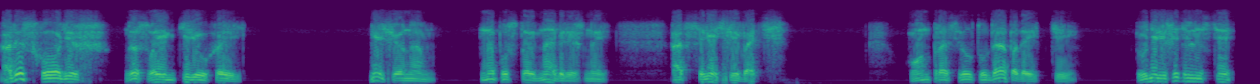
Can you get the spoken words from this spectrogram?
а ты сходишь за своим Кирюхой. Нечего нам на пустой набережной отсвечивать. Он просил туда подойти. В нерешительности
